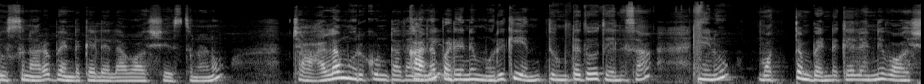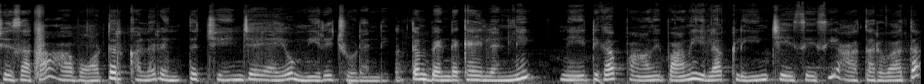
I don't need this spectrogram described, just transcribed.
చూస్తున్నారా బెండకాయలు ఎలా వాష్ చేస్తున్నాను. చాలా మురికి ఉంటుంది కనపడని మురికి ఎంత ఉంటుందో తెలుసా? నేను మొత్తం బెండకాయలన్నీ వాష్ చేశాక ఆ వాటర్ కలర్ ఎంత చేంజ్ అయ్యాయో మీరే చూడండి. మొత్తం బెండకాయలన్నీ నీట్గా పామి పామి ఇలా క్లీన్ చేసేసి ఆ తర్వాత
